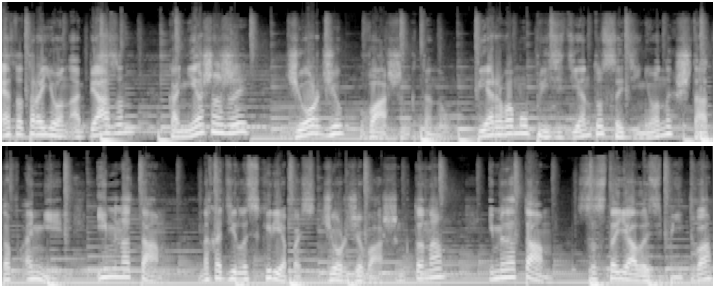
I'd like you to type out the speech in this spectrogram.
этот район обязан, конечно же, Джорджу Вашингтону, первому президенту Соединенных Штатов Америки. Именно там находилась крепость Джорджа Вашингтона, именно там состоялась битва,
